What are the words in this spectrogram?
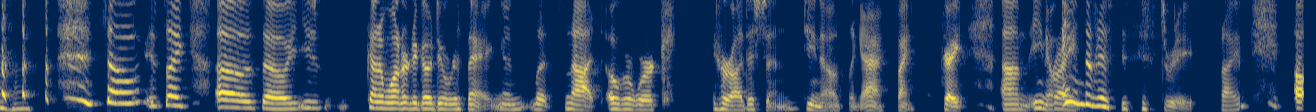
Mhm. so it's like, oh, so you just kind of want her to go do her thing and let's not overwork her audition. Do you know? It's like, ah, fine, great. Um, you know, Right. and the rest is history, right? Uh,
